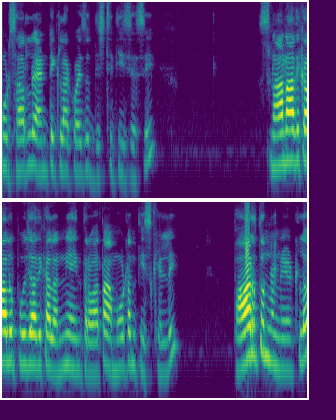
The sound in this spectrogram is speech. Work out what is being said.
మూడు సార్లు యాంటీ క్లాక్ వైజు దిష్టి తీసేసి స్నానాధికాలు పూజాధికాలు అన్నీ అయిన తర్వాత ఆ మూటను తీసుకెళ్ళి పారుతున్న నీటిలో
